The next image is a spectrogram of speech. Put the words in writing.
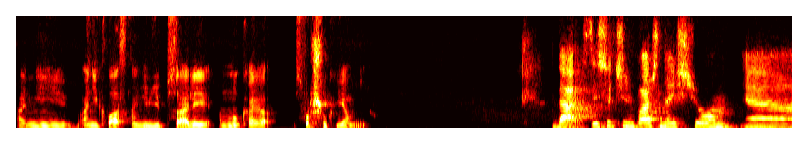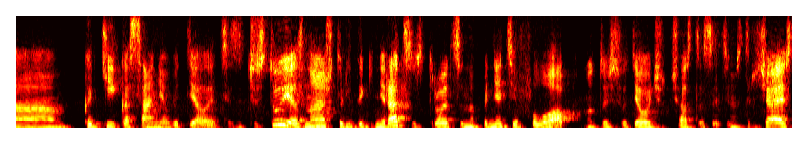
Они, они классно, они мне писали, ну-ка, спрошу-ка я у них. Да, здесь очень важно еще, э, какие касания вы делаете. Зачастую я знаю, что лидогенерация строится на понятии follow-up. Ну, то есть вот я очень часто с этим встречаюсь.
